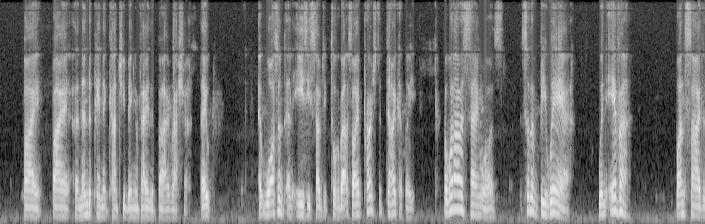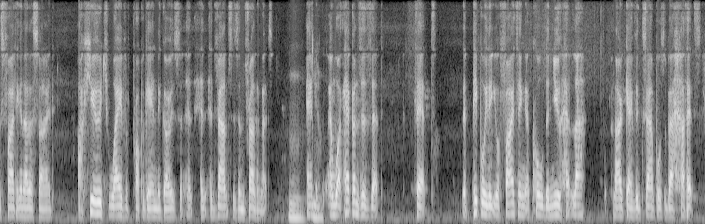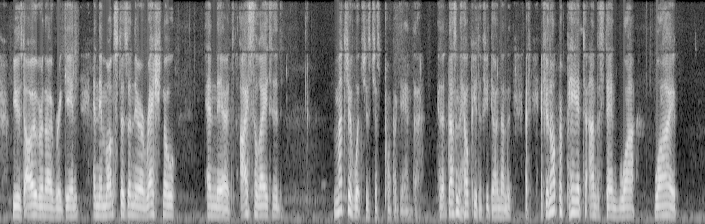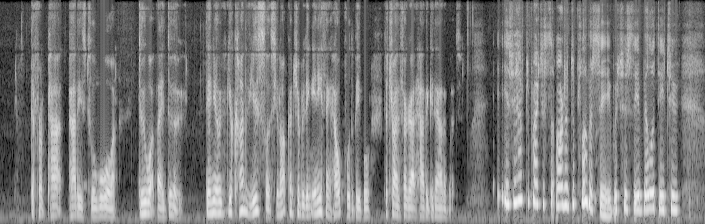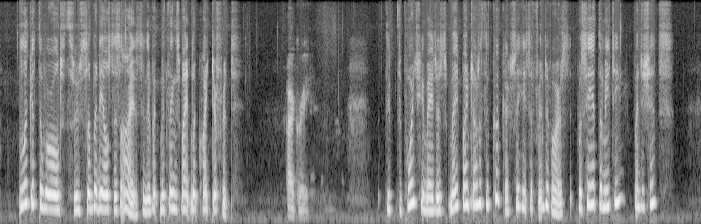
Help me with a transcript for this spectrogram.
by by an independent country being invaded by Russia. They, it wasn't an easy subject to talk about, so I approached it delicately. But what I was saying was, sort of beware, whenever one side is fighting another side, a huge wave of propaganda goes and, and advances in front of it. Hmm, and and what happens is that that the people that you're fighting are called the new Hitler. And I gave examples about how that's used over and over again. And they're monsters and they're irrational and they're isolated, much of which is just propaganda. And it doesn't help you if you don't under if, if you're not prepared to understand why why different part, parties to a war do what they do, then you're you're kind of useless. You're not contributing anything helpful to people to try to figure out how to get out of it. Is you have to practice the art of diplomacy, which is the ability to look at the world through somebody else's eyes, and then things might look quite different. I agree. The, the point you made is made by Jonathan Cook, actually. He's a friend of ours. Was he at the meeting by any chance?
